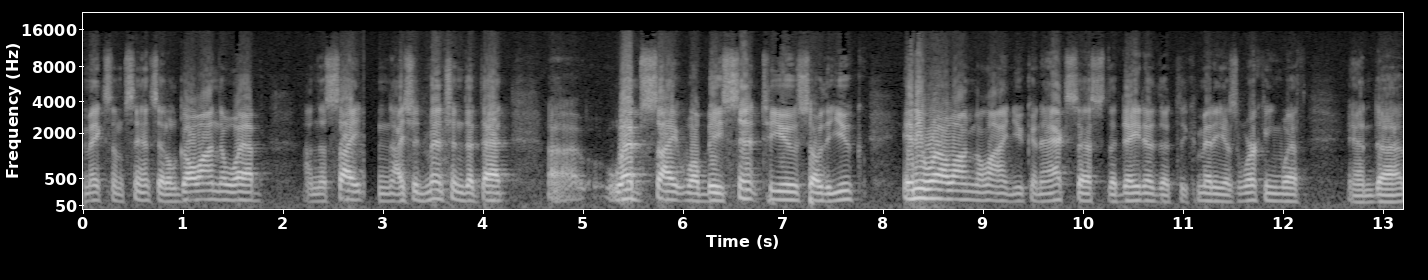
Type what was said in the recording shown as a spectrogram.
make some sense. It'll go on the web, on the site. And I should mention that that uh, website will be sent to you so that you, anywhere along the line, you can access the data that the committee is working with. And uh,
